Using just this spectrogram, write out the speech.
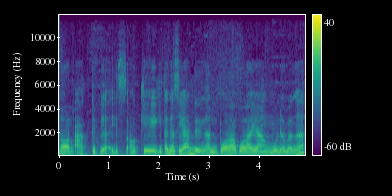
non aktif guys. Oke kita gas ya dengan pola-pola yang mudah banget.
